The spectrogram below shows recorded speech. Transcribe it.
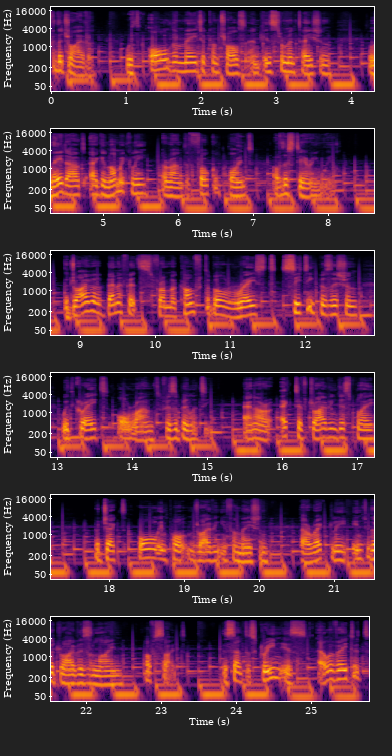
for the driver, with all the major controls and instrumentation laid out ergonomically around the focal point of the steering wheel. The driver benefits from a comfortable raised seating position with great all-round visibility. And our active driving display projects all important driving information directly into the driver's line of sight. The center screen is elevated,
